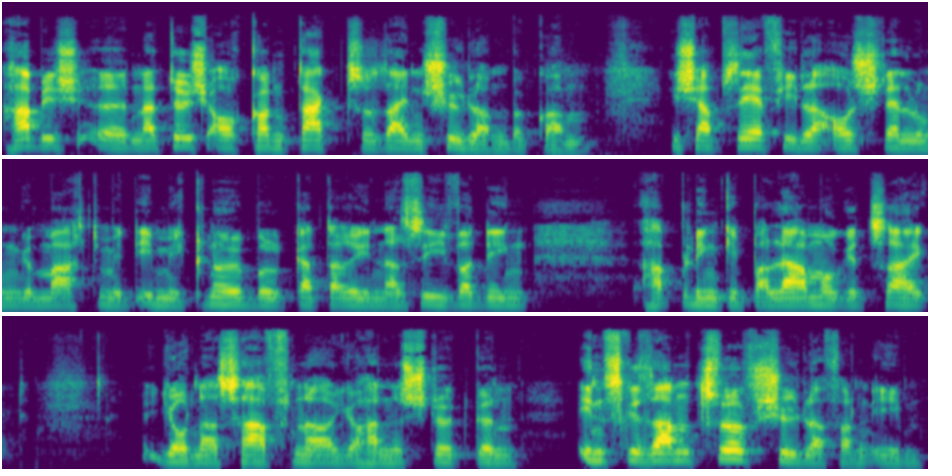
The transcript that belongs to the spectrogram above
habe ich äh, natürlich auch Kontakt zu seinen Schülern bekommen. Ich habe sehr viele Ausstellungen gemacht mit Imi Knöbel, Katharina Sieverding, habe Linky Palermo gezeigt, Jonas Hafner, Johannes Stöttgen, insgesamt zwölf Schüler von ihm.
